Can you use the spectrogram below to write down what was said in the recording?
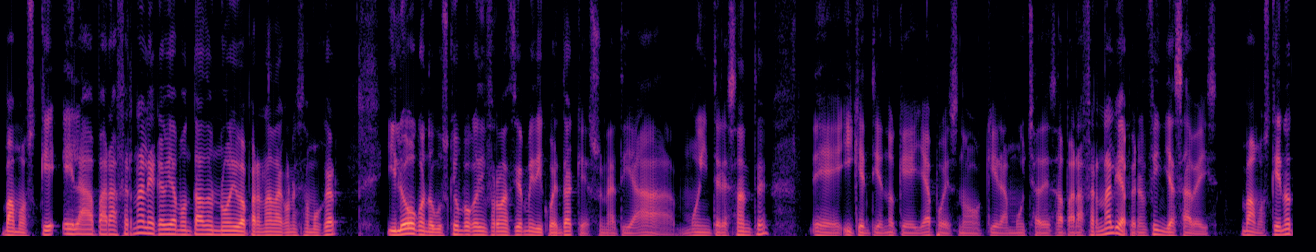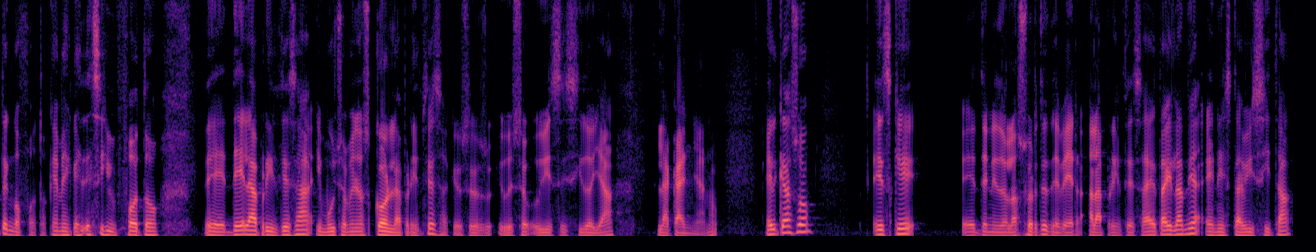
Vamos, que la parafernalia que había montado no iba para nada con esa mujer. Y luego cuando busqué un poco de información me di cuenta que es una tía muy interesante eh, y que entiendo que ella pues no quiera mucha de esa parafernalia, pero en fin, ya sabéis. Vamos, que no tengo foto, que me quedé sin foto eh, de la princesa y mucho menos con la princesa, que hubiese, hubiese sido ya la caña, ¿no? El caso es que he tenido la suerte de ver a la princesa de Tailandia en esta visita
